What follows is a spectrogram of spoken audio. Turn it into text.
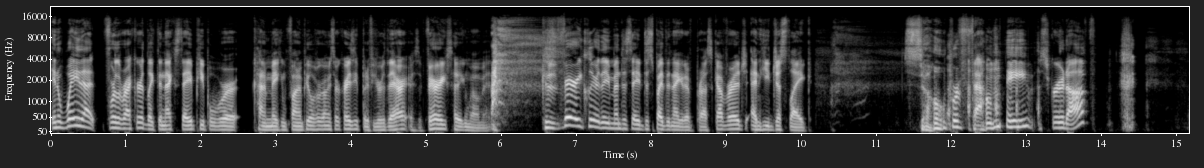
In a way that for the record like the next day people were kind of making fun of people for going so crazy but if you were there it was a very exciting moment. Because it's very clear they meant to say despite the negative press coverage and he just like so profoundly screwed up.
